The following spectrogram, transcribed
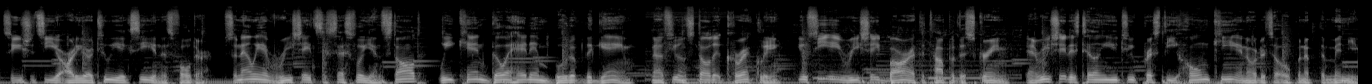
So you should see your RDR2exe in this folder. So now we have reshade successfully installed. We can go ahead and boot up the game. Now, if you installed it correctly, you'll see a reshade bar at the top of the screen. And reshade is telling you to press the home key in order to open up the menu.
